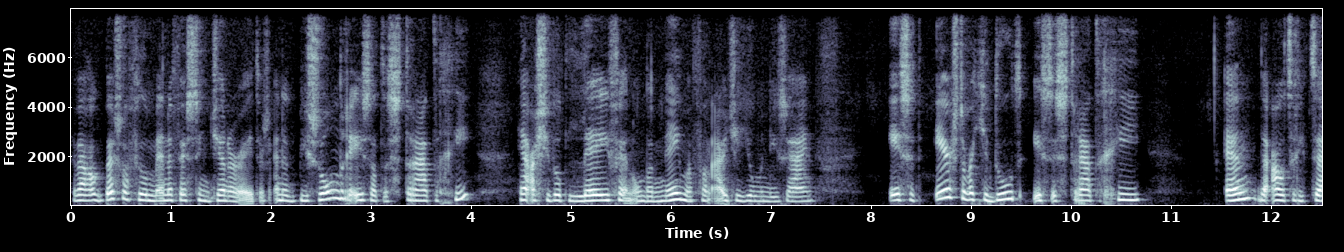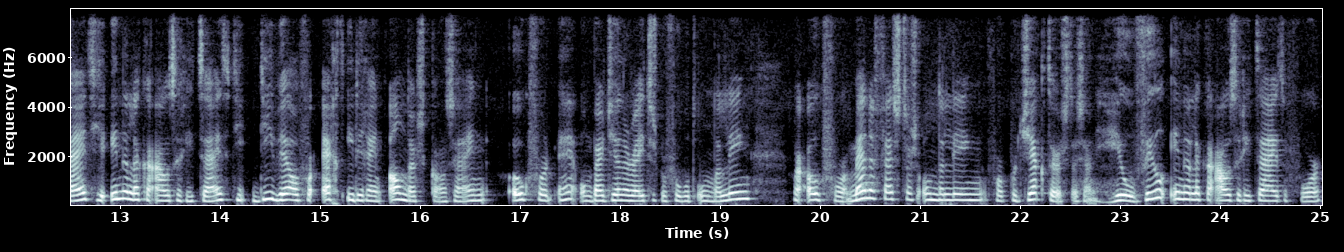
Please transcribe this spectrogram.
Er waren ook best wel veel manifesting generators. En het bijzondere is dat de strategie, ja, als je wilt leven en ondernemen vanuit je human design, is het eerste wat je doet, is de strategie en de autoriteit, je innerlijke autoriteit, die, die wel voor echt iedereen anders kan zijn. Ook voor, hè, bij generators bijvoorbeeld onderling, maar ook voor manifestors onderling, voor projectors. Er zijn heel veel innerlijke autoriteiten voor.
